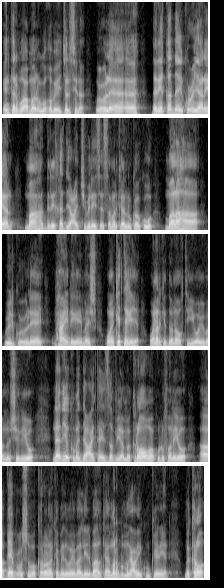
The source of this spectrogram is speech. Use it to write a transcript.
Inter buu ammaan ugu qabeeyey chelsea-na. Wuxuu leeyahay dariiqada ay ku ciyaarayaan. Ma aha dariiqadii cajibinaysa islamarkaan lukaku malaha wiilku wuxuu leeyahay maxaa i dhigaya meesha waan ka tegaya waan arki doonaa waqtigii waayuba noo sheegayo. Naadiga kubadda cagta zavio macron baa ku dhufanayo qeyb cusub oo corona ka mid way baa layidhi bahalka marba magac kuu keenayaan macron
